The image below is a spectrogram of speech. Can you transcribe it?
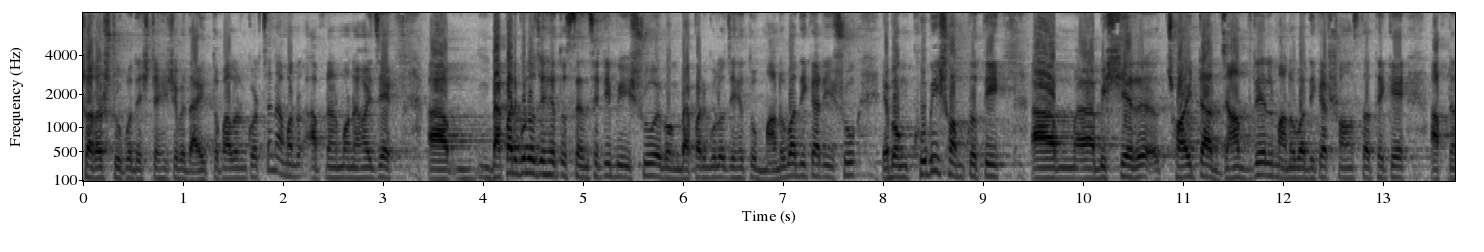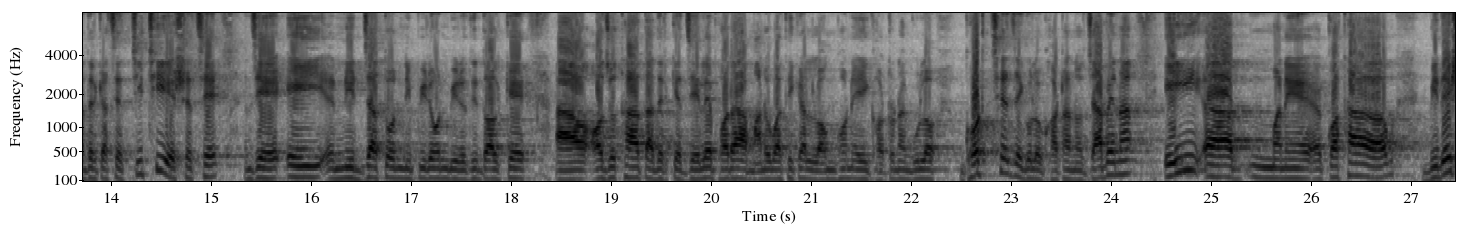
স্বরাষ্ট্র উপদেষ্টা হিসেবে দায়িত্ব পালন করছেন, আমার, আপনার মনে হয় যে ব্যাপারগুলো যেহেতু সেন্সিটিভ ইস্যু এবং ব্যাপারগুলো যেহেতু মানবাধিকার ইস্যু এবং খুবই সম্প্রতি বিশ্বের ছয়টা জাঁদরেল মানবাধিকার সংস্থা থেকে আপনাদের কাছে চিঠি এসেছে যে এই নির্যাতন নিপীড়ন বিরোধী দলকে অযথা তাদেরকে জেলে ভরা, মানবাধিকার লঙ্ঘন এই ঘটনাগুলো ঘটছে, যেগুলো ঘটানো যাবে না। এই মানে কথা বিদেশ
